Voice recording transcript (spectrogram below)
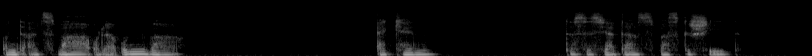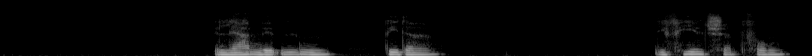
und als wahr oder unwahr erkennen. Das ist ja das, was geschieht. Wir lernen, wir üben wieder die Fehlschöpfung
